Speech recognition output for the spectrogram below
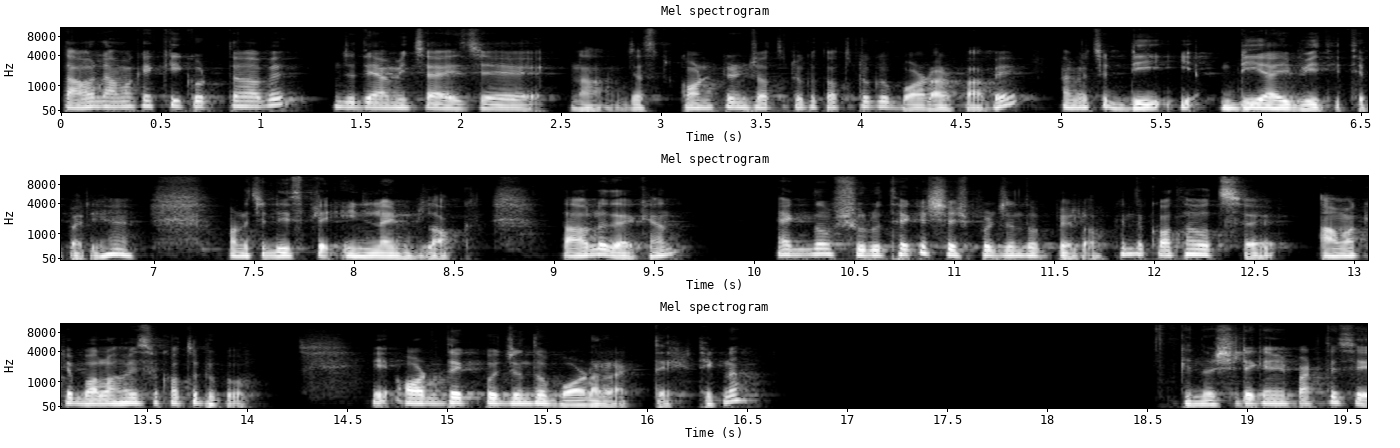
তাহলে আমাকে কি করতে হবে? যদি আমি চাই যে, না জাস্ট কন্টেন্ট যতটুকু ততটুকু বর্ডার পাবে, আমি হচ্ছে ডি ডিআইবি দিতে পারি হ্যাঁ? মানে হচ্ছে ডিসপ্লে ইনলাইন ব্লক তাহলে দেখেন একদম শুরু থেকে শেষ পর্যন্ত পেল। কিন্তু কথা হচ্ছে, আমাকে বলা হয়েছে কতটুকু? এই অর্ধেক পর্যন্ত বর্ডার রাখতে, ঠিক না? কিন্তু সেটাকে আমি পারতেছি?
